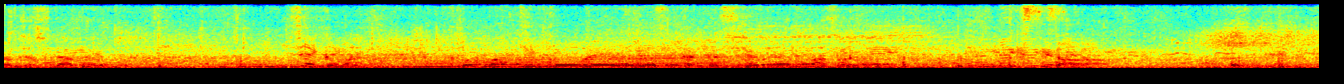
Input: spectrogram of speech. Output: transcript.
をゃち並ぶよジェコマロマンティック応援風専門マスクミクシロ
